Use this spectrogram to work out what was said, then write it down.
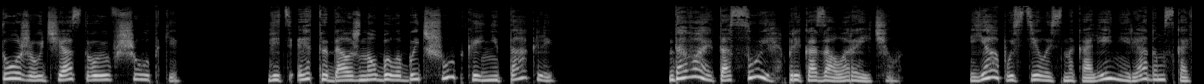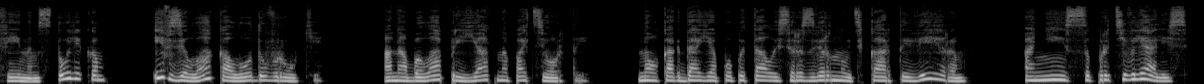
тоже участвую в шутке. Ведь это должно было быть шуткой, не так ли? «Давай, тасуй», — приказала Рэйчел. Я опустилась на колени рядом с кофейным столиком и взяла колоду в руки. Она была приятно потертой. но когда я попыталась развернуть карты веером, они сопротивлялись.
